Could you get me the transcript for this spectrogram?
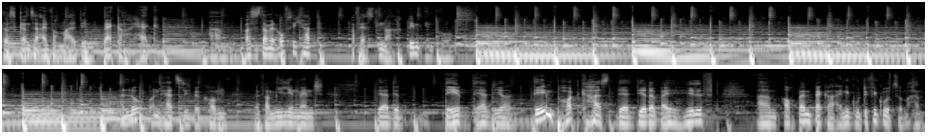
das Ganze einfach mal den Bäcker-Hack. Ähm, was es damit auf sich hat, erfährst du nach dem Intro. Hallo und herzlich willkommen bei Familienmensch, der dir, der, der dir, dem Podcast, der dir dabei hilft, ähm, auch beim Bäcker eine gute Figur zu machen.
